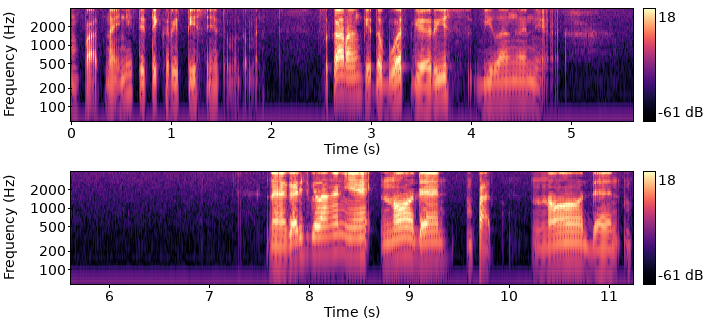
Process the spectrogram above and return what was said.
4 Nah ini titik kritisnya teman-teman. Sekarang kita buat garis bilangannya. Nah garis bilangannya 0 dan 4 0 dan 4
